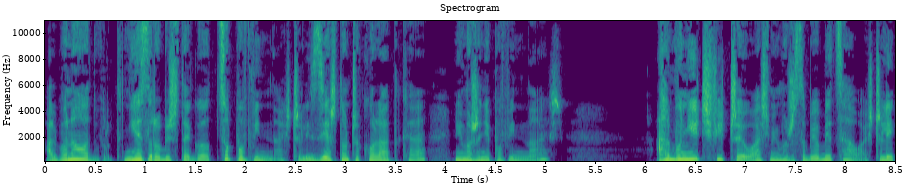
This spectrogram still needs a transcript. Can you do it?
albo na odwrót, nie zrobisz tego, co powinnaś, czyli zjesz tą czekoladkę, mimo że nie powinnaś, albo nie ćwiczyłaś, mimo że sobie obiecałaś. Czyli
